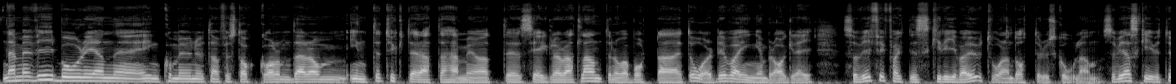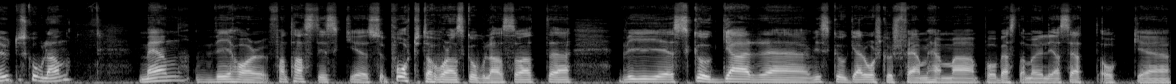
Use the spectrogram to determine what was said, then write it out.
nej men vi bor i en, eh, en kommun utanför Stockholm där de inte tyckte att det här med att eh, segla över Atlanten och vara borta ett år, det var ingen bra grej. Så vi fick faktiskt skriva ut vår dotter ur skolan. Så vi har skrivit ut ur skolan. Men vi har fantastisk eh, support av vår skola så att eh, vi skuggar, eh, vi skuggar årskurs 5 hemma på bästa möjliga sätt och eh,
